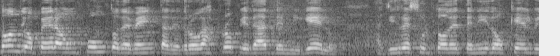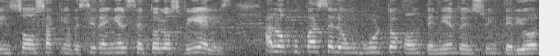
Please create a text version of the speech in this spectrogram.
donde opera un punto de venta de drogas propiedad de Miguelo. Allí resultó detenido Kelvin Sosa, quien reside en el sector Los Rieles, al ocupársele un bulto conteniendo en su interior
